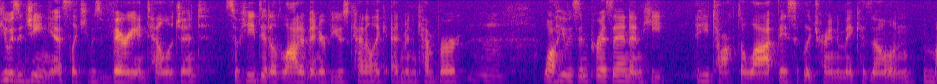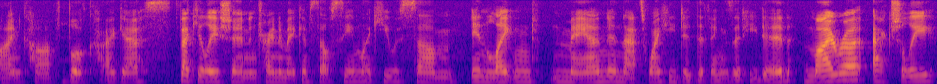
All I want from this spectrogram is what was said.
he was a genius. Like, he was very intelligent. So he did a lot of interviews, kind of like Edmund Kemper, mm-hmm. while he was in prison. And he, he talked a lot, basically trying to make his own Mein Kampf book, I guess. Speculation and trying to make himself seem like he was some enlightened man, and that's why he did the things that he did. Myra actually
